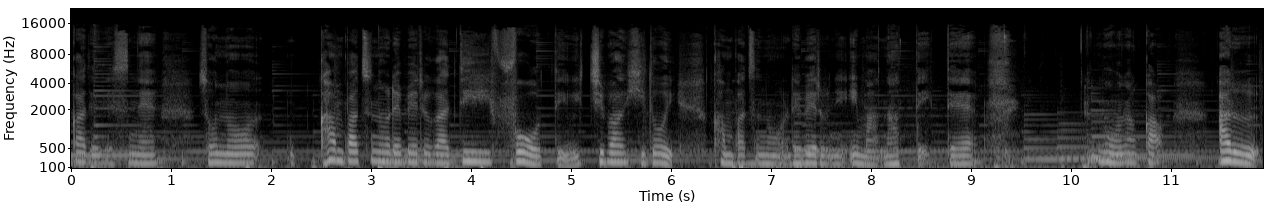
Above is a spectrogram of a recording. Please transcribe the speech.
かでですねその干ばつのレベルが D4 っていう一番ひどい干ばつのレベルに今なっていてもうなんかある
